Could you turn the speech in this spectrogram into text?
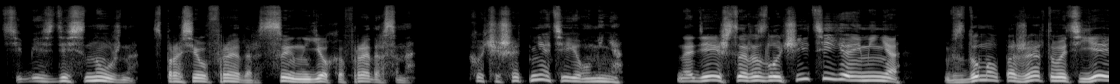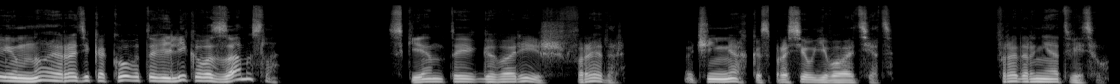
тебе здесь нужно?» — спросил Фредер, сын Йоха Фредерсона. «Хочешь отнять ее у меня? Надеешься разлучить ее и меня? Вздумал пожертвовать ею и мной ради какого-то великого замысла?» «С кем ты говоришь, Фредер?» Очень мягко спросил его отец. Фредер не ответил.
